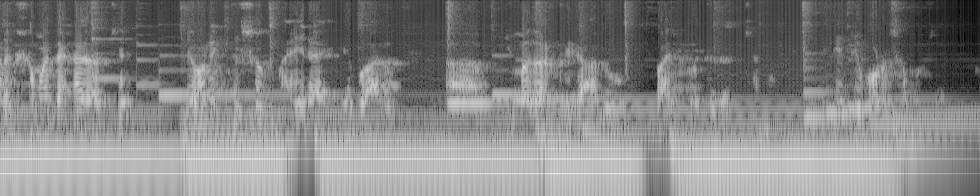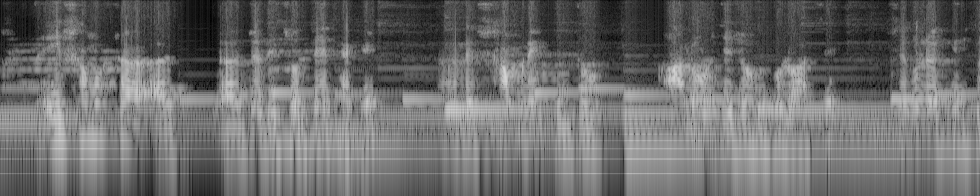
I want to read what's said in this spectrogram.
অনেক সময় দেখা যাচ্ছে যে অনেক কৃষক ভাইরা এবার হিমাগার থেকে আলু বাইর করতে যাচ্ছে না। এটি একটি বড় সমস্যা। এই সমস্যা যদি চলতেই থাকে, তাহলে সামনে কিন্তু আলুর যে জমিগুলো আছে, সেগুলো কিন্তু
